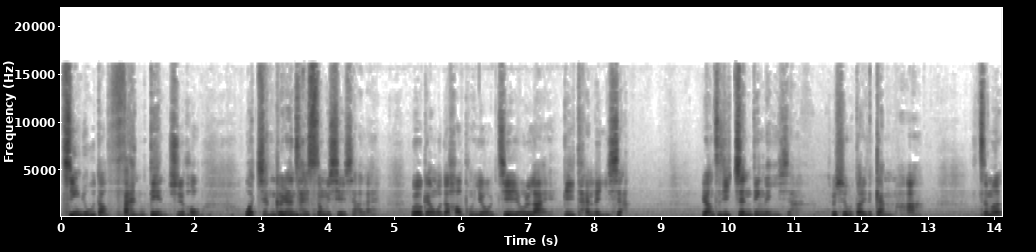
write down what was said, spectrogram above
进入到饭店之后，我整个人才松懈下来。我有跟我的好朋友借由赖笔谈了一下，让自己镇定了一下，就是我到底在干嘛？怎么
